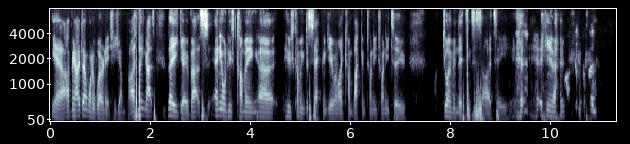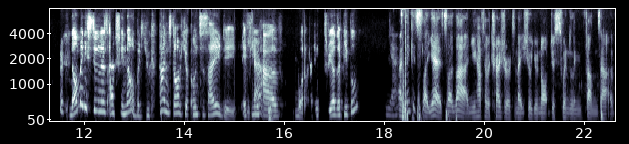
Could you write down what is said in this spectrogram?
Yeah, I mean, I don't want to wear an itchy jumper. I think that's there. You go. That's anyone who's coming uh, who's coming to second year when I come back in 2022. Join the knitting society. you know, Not many students actually know, but you can start your own society if You you, have what I think three other people. Yeah. I think it's like yeah, it's like that, and you have to have a treasurer to make sure you're not just swindling funds out of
